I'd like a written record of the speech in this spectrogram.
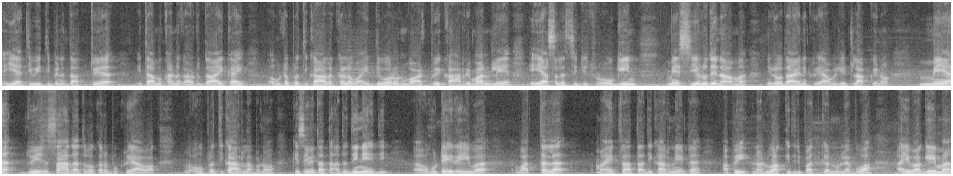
එහි ඇතිවී තිබෙන තත්ත්වය ඉතාම කනගාටුදායකයි ඔහුට ප්‍රතිකාර කළ වෛද්‍යවරුන් වාට්ටුවේ කාර්ය මණ්ඩලය ඒ අසල සිටි රෝගීන් මේ සියලු දෙනාම නිරෝධායන ක්‍රියාවලියට ලක් වෙනවා. මෙය ද්වේෂ සහගතව කරපු ක්‍රියාවක්. ඔහු ප්‍රතිකාර ලබනවා. කෙසේ වෙතත් අද දිනේදී ඔහුට එරෙහිව වත්තල මහිත්‍රාත් අධිකරණයට අපි නඩුවක් ඉදිරිපත් කරනු ලැබුවා. ඒ වගේම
